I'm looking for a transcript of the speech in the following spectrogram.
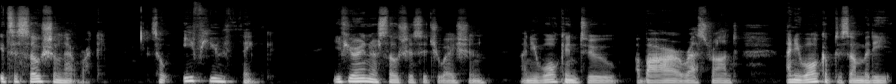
it's a social network. So if you think, if you're in a social situation and you walk into a bar or restaurant and you walk up to somebody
